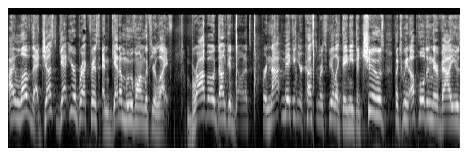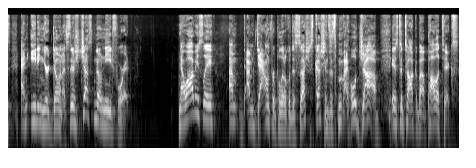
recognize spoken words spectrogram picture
I love that. Just get your breakfast and get a move on with your life. Bravo, Dunkin' Donuts, for not making your customers feel like they need to choose between upholding their values and eating your donuts. There's just no need for it. Now, obviously, I'm, I'm down for political discussions. It's my whole job is to talk about politics.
